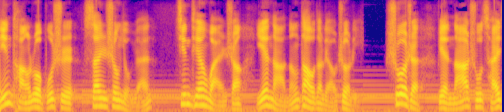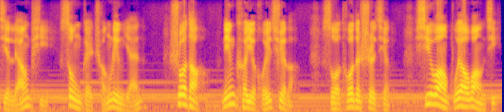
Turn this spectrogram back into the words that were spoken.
您倘若不是三生有缘，今天晚上也哪能到得了这里？说着，便拿出彩锦两匹送给程令言，说道：“您可以回去了，所托的事情，希望不要忘记。”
